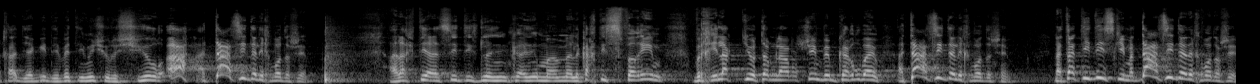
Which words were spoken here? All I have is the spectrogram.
אחד יגיד, הבאתי מישהו לשיעור, אה, אתה עשית לכבוד השם. הלכתי, עשיתי, לקחתי ספרים וחילקתי אותם לאנשים והם קראו בהם, אתה עשית לכבוד השם. נתתי דיסקים, אתה עשית לכבוד השם.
